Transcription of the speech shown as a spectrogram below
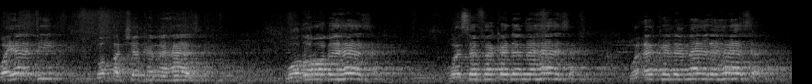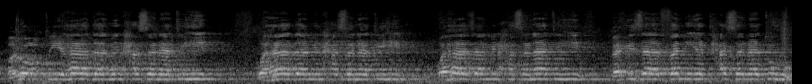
ويأتي وقد شتم هذا وضرب هذا وسفك دم هذا وأكل مال هذا فيعطي هذا من حسناته وهذا من حسناته وهذا من حسناته فإذا فنيت حسناته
